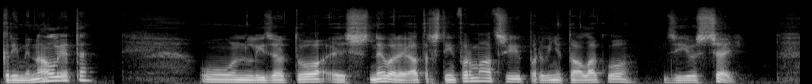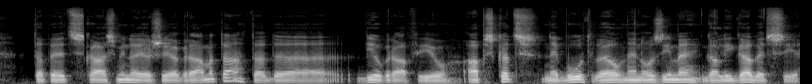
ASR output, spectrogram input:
krimināla lieta. Un līdz ar to es nevarēju atrast informāciju par viņu tālāko dzīves ceļu. Tāpēc, kā es minēju šajā grāmatā, tad uh, biogrāfiju apskats nebūtu vēl nenozīmē galīgā versija.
